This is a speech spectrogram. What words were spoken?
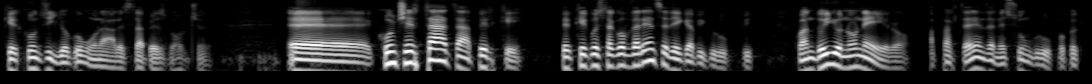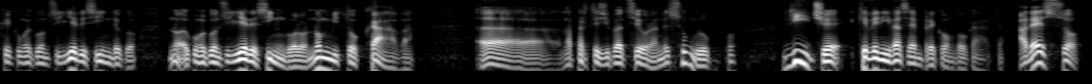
che il Consiglio Comunale sta per svolgere. Eh, concertata perché? Perché questa conferenza dei capigruppi, quando io non ero appartenente a nessun gruppo, perché come consigliere, sindaco, no, come consigliere singolo non mi toccava la partecipazione a nessun gruppo, dice che veniva sempre convocata. Adesso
